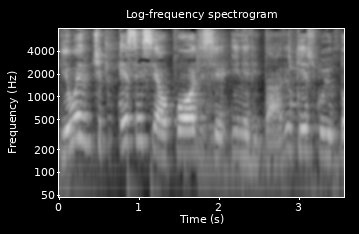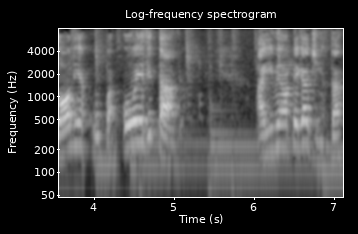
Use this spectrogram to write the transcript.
e o erro de tipo essencial pode ser inevitável, que exclui o dolo e a culpa, ou evitável. Aí vem uma pegadinha, tá?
